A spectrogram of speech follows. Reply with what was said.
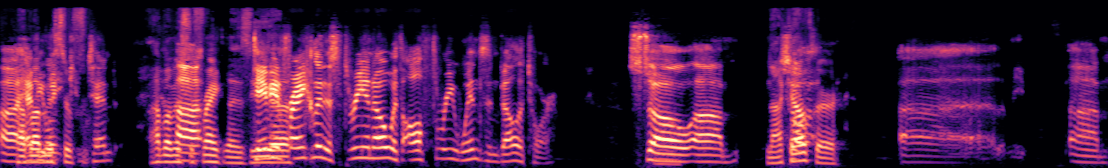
uh, heavyweight Mr. Contender. How about Mr. Uh, Franklin? Is he, Davion uh, Franklin is three and zero with all three wins in Bellator. So um, Knockouts So, or uh, let me. Um,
